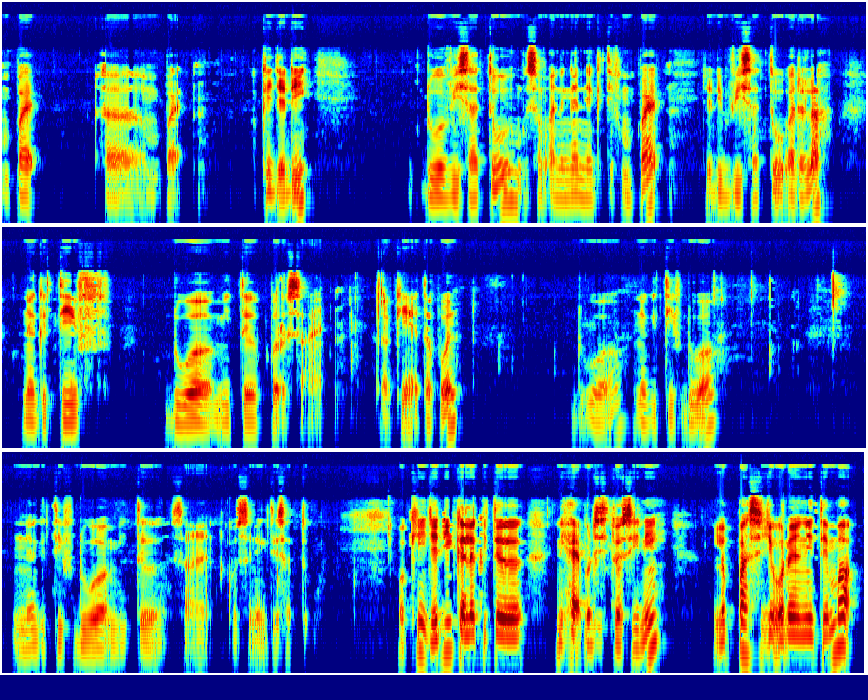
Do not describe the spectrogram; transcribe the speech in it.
4 uh, 4. Okey jadi 2V1 bersamaan dengan negatif 4. Jadi V1 adalah negatif 2 meter per saat. Okey ataupun 2 negatif 2 negatif 2 meter saat kuasa negatif 1. Okey, jadi kalau kita lihat pada situasi ini, lepas saja orang ini tembak,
